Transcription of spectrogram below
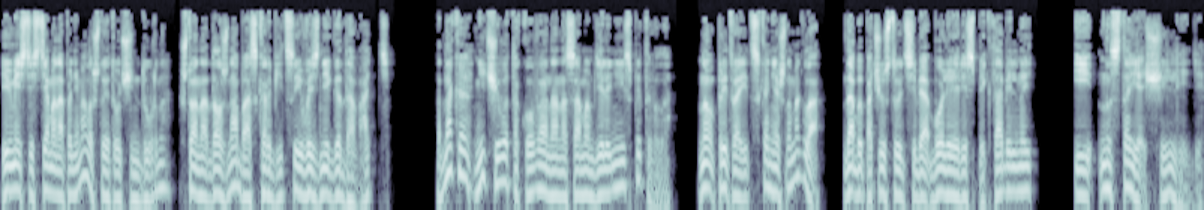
И вместе с тем она понимала, что это очень дурно, что она должна бы оскорбиться и вознегодовать. Однако ничего такого она на самом деле не испытывала, но притвориться, конечно, могла, дабы почувствовать себя более респектабельной и настоящей леди.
